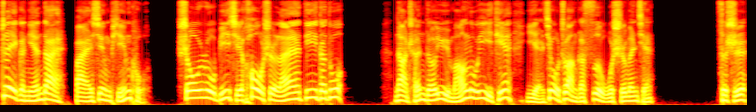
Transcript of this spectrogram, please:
这个年代百姓贫苦，收入比起后世来低得多。那陈德玉忙碌一天也就赚个四五十文钱。此时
